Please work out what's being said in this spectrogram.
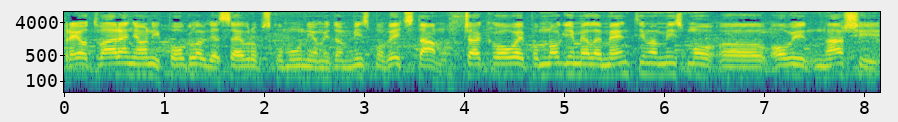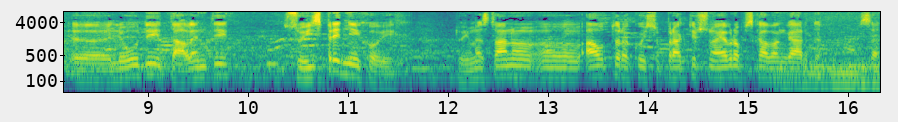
pre otvaranja onih poglavlja sa Evropskom unijom i da mi smo već tamo. Čak ovaj, po mnogim elementima mi smo, uh, ovi naši ljudi, talenti, su ispred njihovih. Tu ima stvarno uh, autora koji su praktično evropska avangarda sad.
